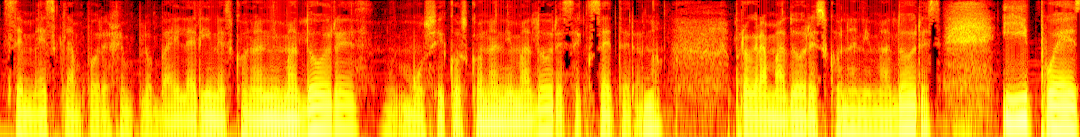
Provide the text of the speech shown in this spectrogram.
se mezclan, por ejemplo, bailarines con animadores, músicos con animadores, etcétera, ¿no? Programadores con animadores. Y pues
